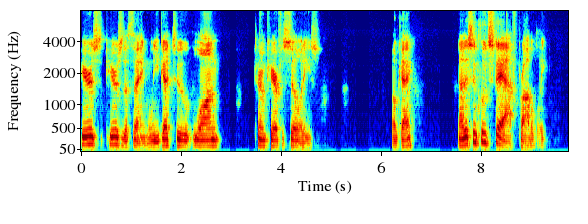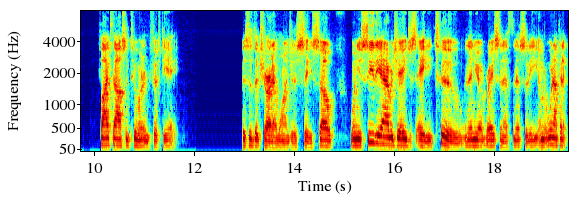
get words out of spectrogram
here's here's the thing: when you get to long-term care facilities, okay. Now this includes staff, probably 5,258. This is the chart I wanted you to see. So when you see the average age is 82, and then you have race and ethnicity, I mean, we're not going to,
